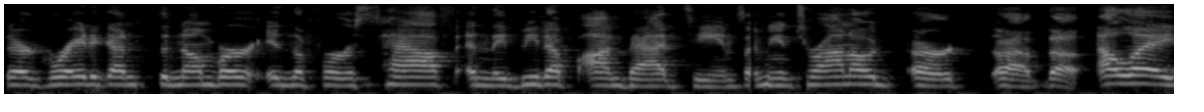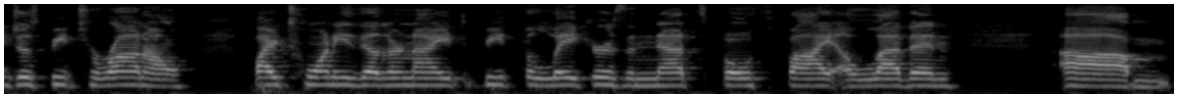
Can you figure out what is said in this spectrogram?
They're great against the number in the first half, and they beat up on bad teams. I mean, Toronto or uh, the LA just beat Toronto by 20 the other night, beat the Lakers and Nets both by 11. Um,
